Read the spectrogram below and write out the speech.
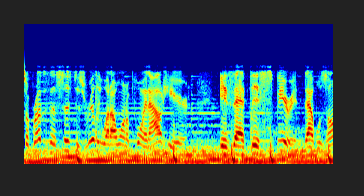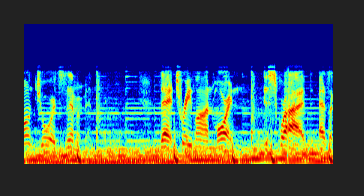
So, brothers and sisters, really what I want to point out here is that this spirit that was on George Zimmerman, that Trayvon Martin described as a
